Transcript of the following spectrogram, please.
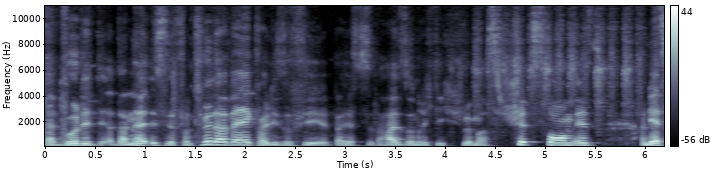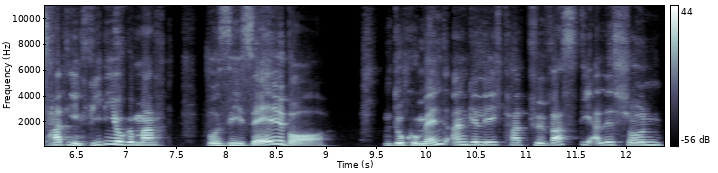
dann wurde, dann ist sie von Twitter weg, weil die so viel, weil es halt so ein richtig schlimmer Shitstorm ist. Und jetzt hat die ein Video gemacht, wo sie selber ein Dokument angelegt hat, für was die alles schon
